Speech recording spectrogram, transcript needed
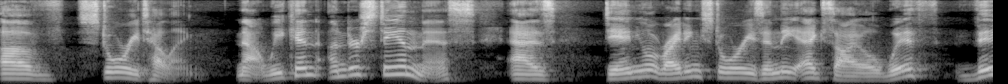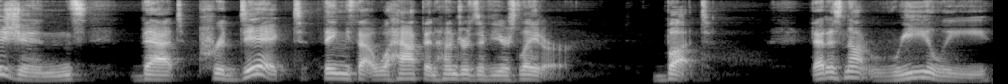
of storytelling. Now, we can understand this as Daniel writing stories in the exile with visions that predict things that will happen hundreds of years later. But that is not really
